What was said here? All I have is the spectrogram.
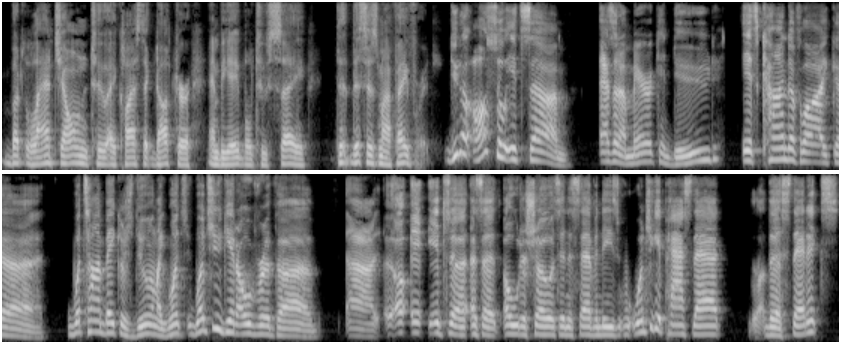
but latch on to a classic Doctor and be able to say, this is my favorite. You know, also it's, um, as an American dude, it's kind of like, uh, what Tom Baker's doing. Like once, once you get over the, uh, oh, it, it's a, as an older show, it's in the seventies. Once you get past that, the aesthetics,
